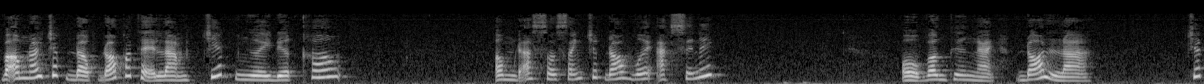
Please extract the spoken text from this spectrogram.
Và ông nói chất độc đó có thể làm chết người được không? Ông đã so sánh chất đó với arsenic. Ồ vâng thưa ngài, đó là chất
